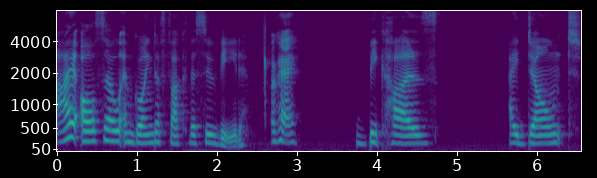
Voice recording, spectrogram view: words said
I also am going to fuck the sous vide. okay. because I don't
